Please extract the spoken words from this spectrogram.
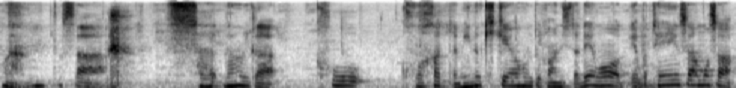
ほんとささなんかこう怖かった。身の危険は本当感じた。でもやっぱ店員さんもさ、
